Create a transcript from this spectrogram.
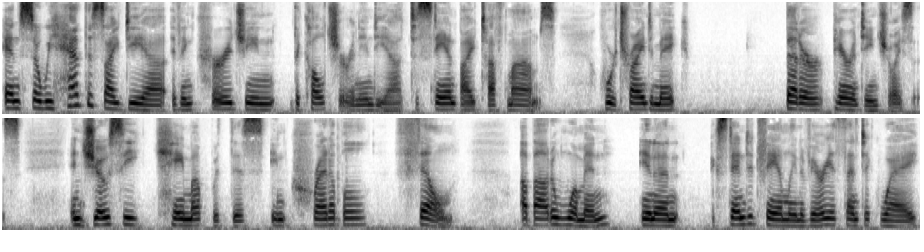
And so we had this idea of encouraging the culture in India to stand by tough moms who are trying to make better parenting choices. And Josy came up with this incredible film about a woman in an extended family in a very authentic way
